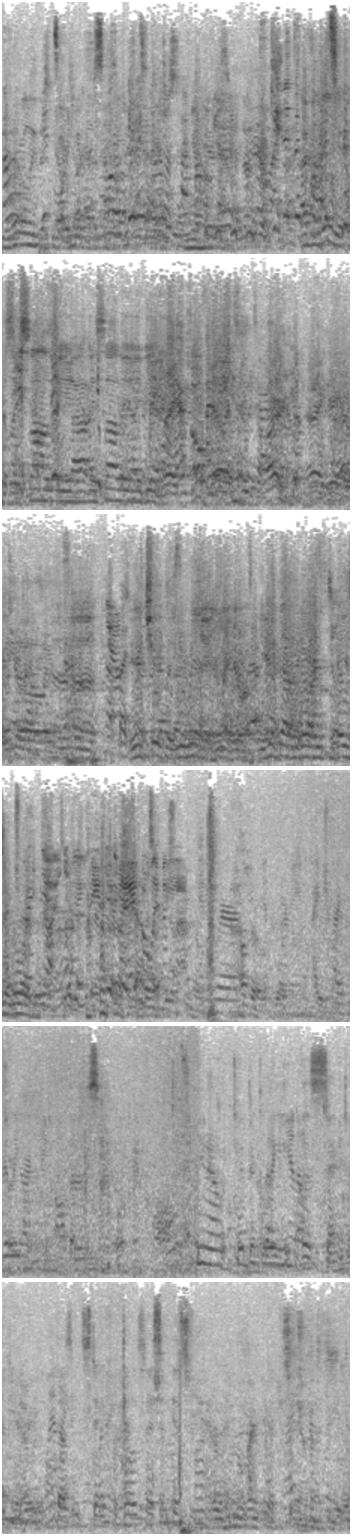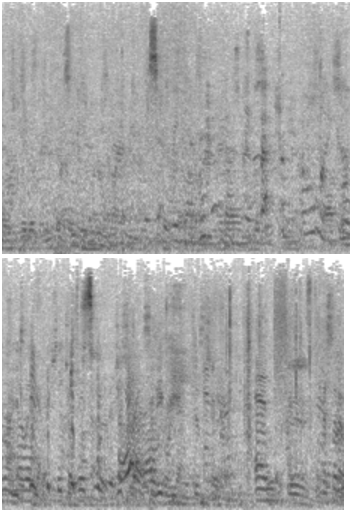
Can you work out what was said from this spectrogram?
Literally this morning. It's not just. I'm getting I believe you, because I saw the, uh, I saw the idea. You're a trooper, you win. You get that award, today's award. Yeah, I totally missed that. Anywhere in morning, I try really hard to make all those calls. You know, typically, the secretary doesn't stay for closed session, it's fine. Oh my God. No, wait, because it's you. And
